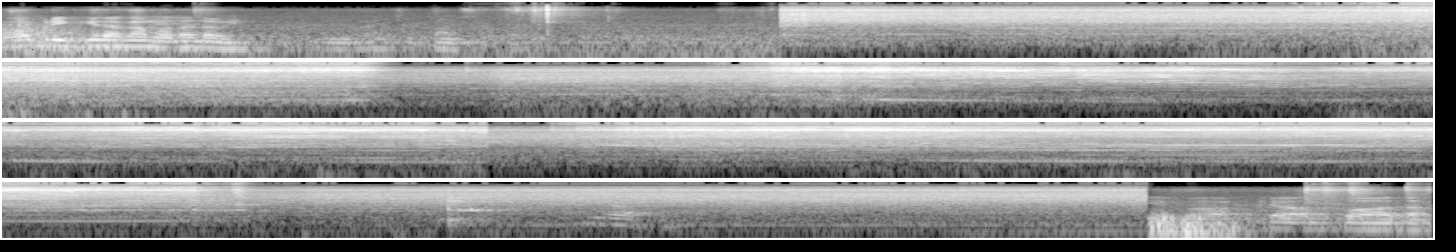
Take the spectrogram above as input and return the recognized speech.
ਬਹੁਤ ਬਰੀਕੀ ਦਾ ਕੰਮ ਆ ਤੁਹਾਡਾ ਵੀ। ਵਾਹ ਕੀ ਬਾਤ ਆ।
